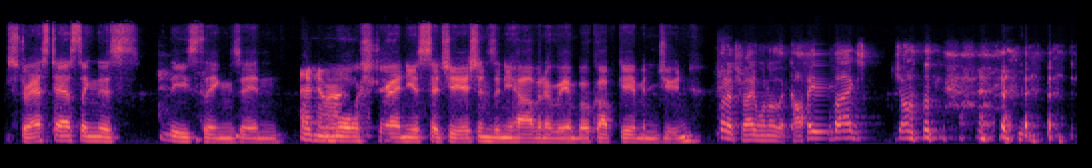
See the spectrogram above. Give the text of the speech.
stress testing this these things in more strenuous situations than you have in a Rainbow Cup game in June. I'm gonna try one of the coffee bags, Jonathan.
